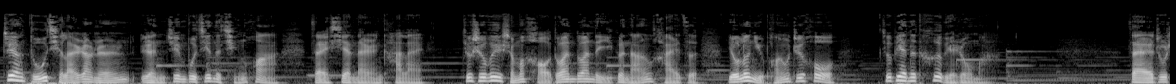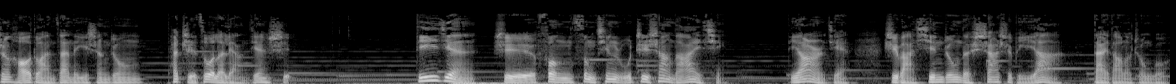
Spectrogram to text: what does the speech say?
这样读起来让人忍俊不禁的情话，在现代人看来，就是为什么好端端的一个男孩子有了女朋友之后，就变得特别肉麻。在朱生豪短暂的一生中，他只做了两件事。第一件是奉宋清如至上的爱情，第二件是把心中的莎士比亚带到了中国。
